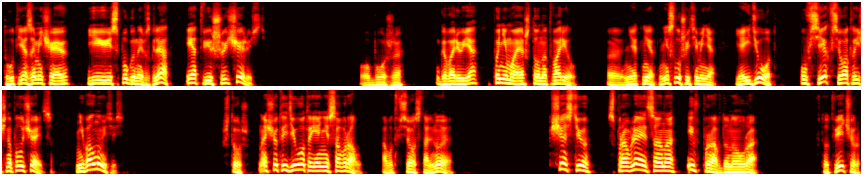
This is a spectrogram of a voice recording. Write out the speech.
Тут я замечаю ее испуганный взгляд и отвисшую челюсть. «О боже!» — говорю я, понимая, что натворил. «Э, «Нет-нет, не слушайте меня. Я идиот. У всех все отлично получается. Не волнуйтесь». Что ж, насчет идиота я не соврал, а вот все остальное... К счастью, справляется она и вправду на ура. В тот вечер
